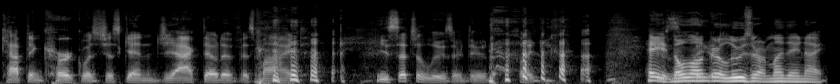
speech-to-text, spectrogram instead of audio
Captain Kirk was just getting jacked out of his mind. He's such a loser, dude. Like, Hey, he's no longer a loser on Monday night.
